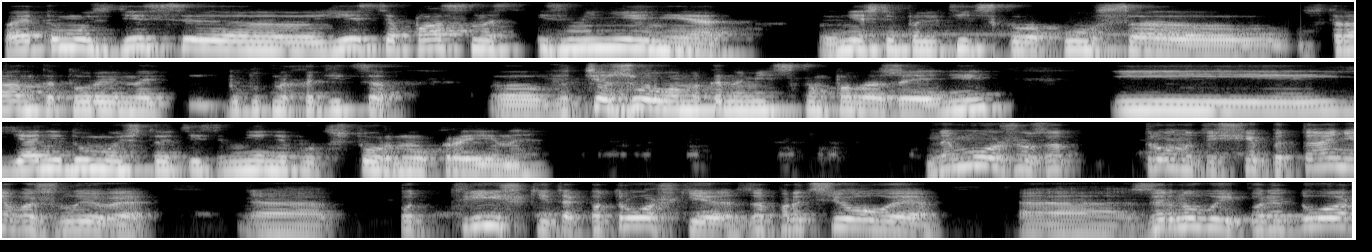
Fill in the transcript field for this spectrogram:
Поэтому здесь э, есть опасность изменения внешнеполитического курса э, стран, которые будут находиться э, в тяжелом экономическом положении. И я не думаю, что эти изменения будут в сторону України. Не можу затронути ще питання важливе. Потрішки, так потрошки запрацьовує Е, зерновий коридор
